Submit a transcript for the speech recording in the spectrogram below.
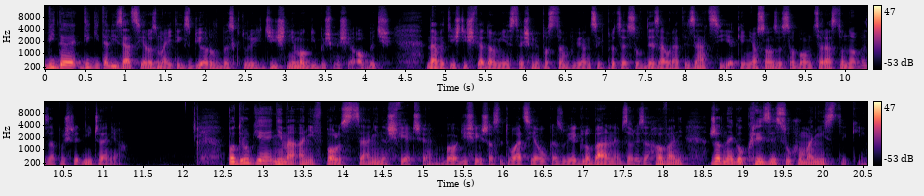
Widzę digitalizację rozmaitych zbiorów, bez których dziś nie moglibyśmy się obyć, nawet jeśli świadomi jesteśmy postępujących procesów dezauratyzacji, jakie niosą ze sobą coraz to nowe zapośredniczenia. Po drugie, nie ma ani w Polsce, ani na świecie, bo dzisiejsza sytuacja ukazuje globalne wzory zachowań, żadnego kryzysu humanistyki.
